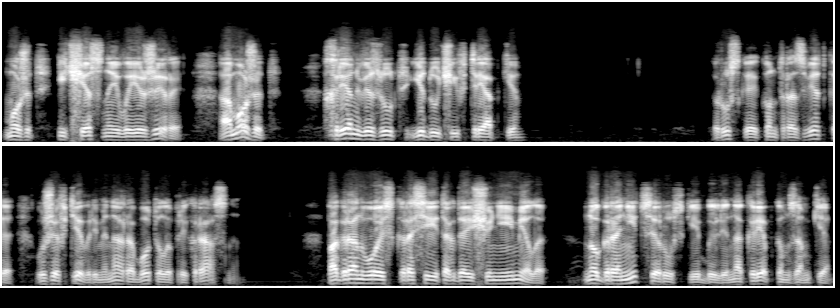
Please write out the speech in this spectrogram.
Может, и честные воежиры, а может, хрен везут едучий в тряпке. Русская контрразведка уже в те времена работала прекрасно. Погранвойск России тогда еще не имела, но границы русские были на крепком замке.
